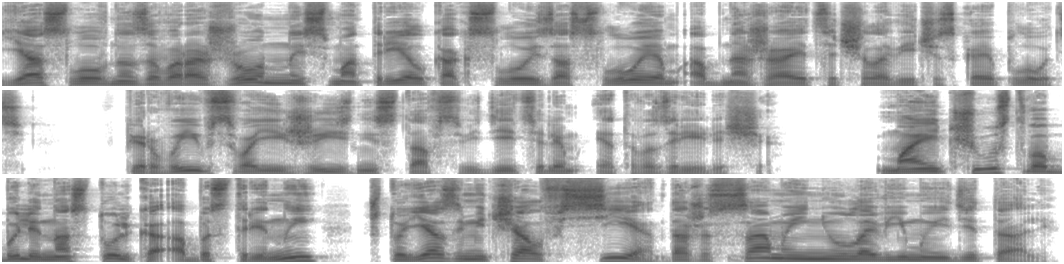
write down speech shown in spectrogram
Я, словно завороженный, смотрел, как слой за слоем обнажается человеческая плоть, впервые в своей жизни став свидетелем этого зрелища. Мои чувства были настолько обострены, что я замечал все, даже самые неуловимые детали.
